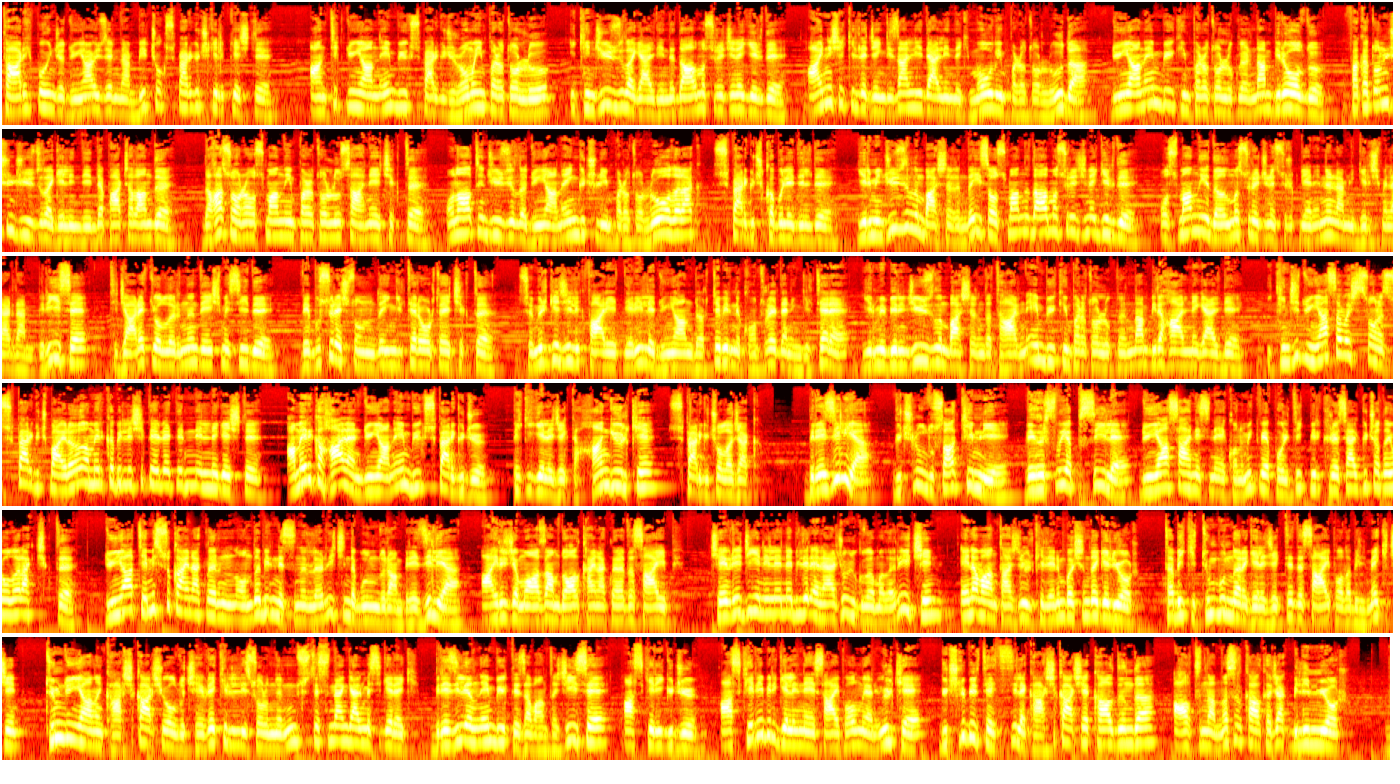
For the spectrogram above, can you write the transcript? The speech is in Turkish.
Tarih boyunca dünya üzerinden birçok süper güç gelip geçti. Antik dünyanın en büyük süper gücü Roma İmparatorluğu 2. yüzyıla geldiğinde dağılma sürecine girdi. Aynı şekilde Cengiz Han liderliğindeki Moğol İmparatorluğu da dünyanın en büyük imparatorluklarından biri oldu. Fakat 13. yüzyıla gelindiğinde parçalandı. Daha sonra Osmanlı İmparatorluğu sahneye çıktı. 16. yüzyılda dünyanın en güçlü imparatorluğu olarak süper güç kabul edildi. 20. yüzyılın başlarında ise Osmanlı dağılma sürecine girdi. Osmanlı'yı dağılma sürecine sürükleyen en önemli gelişmelerden biri ise ticaret yollarının değişmesiydi. Ve bu süreç sonunda İngiltere ortaya çıktı. Sömürgecilik faaliyetleriyle dünyanın dörtte birini kontrol eden İngiltere, 21. yüzyılın başlarında tarihin en büyük imparatorluklarından biri haline geldi. İkinci Dünya Savaşı sonrası süper güç bayrağı Amerika Birleşik Devletleri'nin eline geçti. Amerika halen dünyanın en büyük süper gücü. Peki gelecekte hangi ülke süper güç olacak? Brezilya, güçlü ulusal kimliği ve hırslı yapısı ile dünya sahnesine ekonomik ve politik bir küresel güç adayı olarak çıktı. Dünya temiz su kaynaklarının onda birini sınırları içinde bulunduran Brezilya, ayrıca muazzam doğal kaynaklara da sahip. Çevreci yenilenebilir enerji uygulamaları için en avantajlı ülkelerin başında geliyor. Tabii ki tüm bunlara gelecekte de sahip olabilmek için tüm dünyanın karşı karşıya olduğu çevre kirliliği sorunlarının üstesinden gelmesi gerek. Brezilya'nın en büyük dezavantajı ise askeri gücü. Askeri bir geleneğe sahip olmayan ülke güçlü bir tehdit ile karşı karşıya kaldığında altından nasıl kalkacak bilinmiyor.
